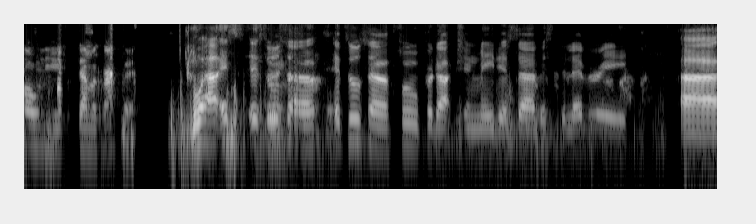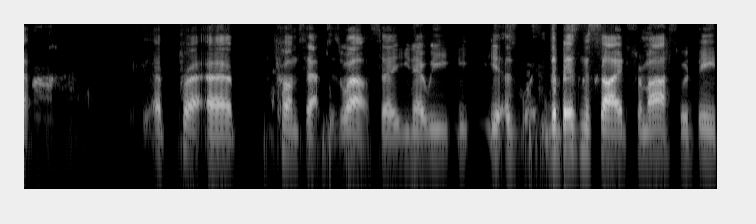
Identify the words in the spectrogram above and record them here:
whole new demographic. Well, it's it's also it's also a full production media service delivery uh, a, a concept as well. So you know, we as the business side from us would be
